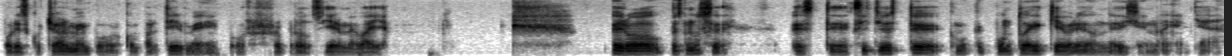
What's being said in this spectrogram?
por escucharme, por compartirme y por reproducirme, vaya. Pero pues no sé, este existió este como que punto de quiebre donde dije, no, ya,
